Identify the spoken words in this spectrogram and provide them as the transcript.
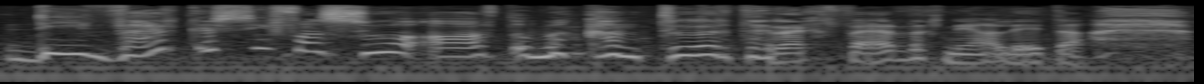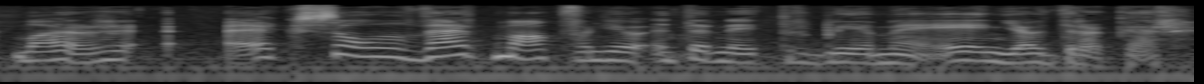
Die werk is nie van so 'n aard om 'n kantoor te regverdig nie, Aletta, maar ek sal werk maak van jou internetprobleme en jou drukker.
